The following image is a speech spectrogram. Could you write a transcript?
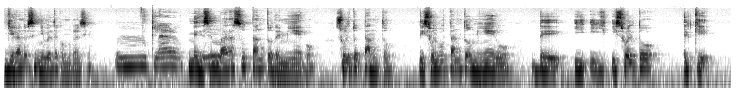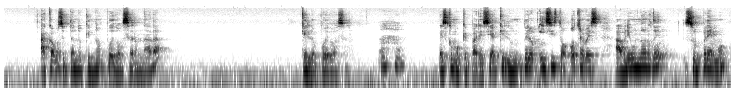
llegando a ese nivel de congruencia. Mm, claro. Me desembarazo tanto de mi ego, suelto tanto, disuelvo tanto mi ego de, y suelto el que acabo aceptando que no puedo hacer nada, que lo puedo hacer. Ajá. Es como que parecía que... pero insisto, otra vez, habría un orden supremo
